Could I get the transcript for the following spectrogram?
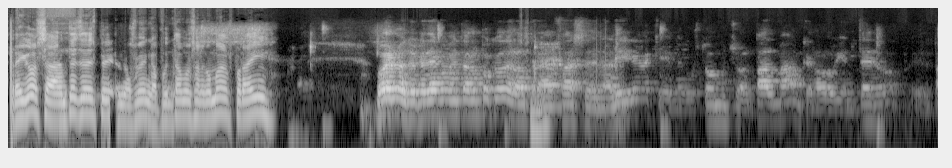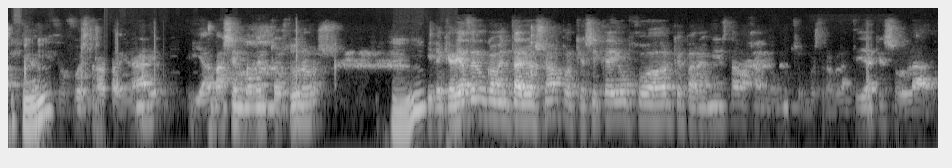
Reigosa, antes de despedirnos, venga, apuntamos algo más por ahí. Bueno, yo quería comentar un poco de la otra fase de la liga, que me gustó mucho el Palma, aunque no lo vi entero. Hizo fue extraordinario y además en momentos duros. Y le quería hacer un comentario a Sam porque sí que hay un jugador que para mí está bajando mucho en vuestra plantilla, que es Soulade.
